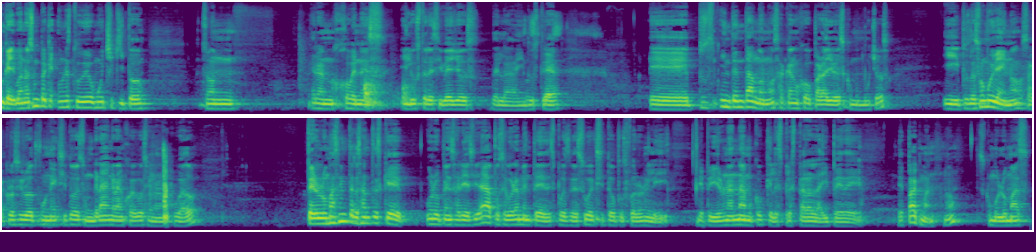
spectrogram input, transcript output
Ok, bueno, es un, un estudio muy chiquito. Son... Eran jóvenes ilustres y bellos de la industria. Pues, eh, pues intentando, ¿no? Sacar un juego para iOS como muchos. Y pues les fue muy bien, ¿no? O sea, Crossy Road fue un éxito, es un gran, gran juego si no lo han jugado. Pero lo más interesante es que uno pensaría decir, ah, pues seguramente después de su éxito, pues fueron y le, le pidieron a Namco que les prestara la IP de, de Pac-Man, ¿no? Es como lo más...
